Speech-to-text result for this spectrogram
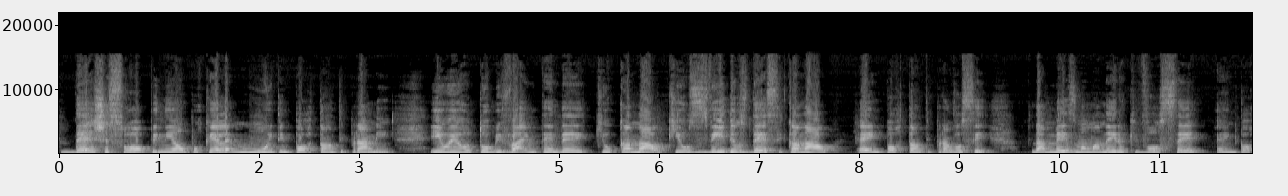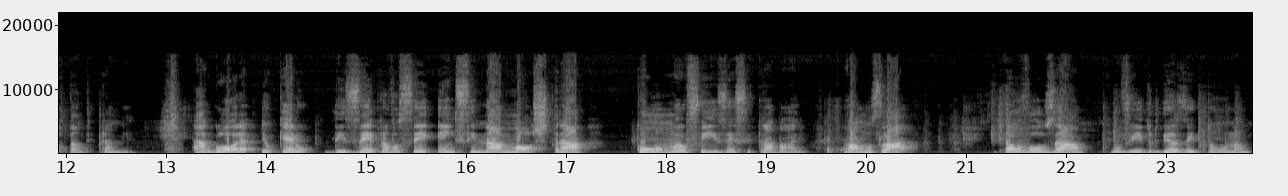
Deixe sua opinião porque ela é muito importante para mim. E o YouTube vai entender que o canal, que os vídeos desse canal é importante para você, da mesma maneira que você é importante para mim. Agora eu quero dizer para você, ensinar, mostrar como eu fiz esse trabalho. Vamos lá? Então eu vou usar um vidro de azeitona,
